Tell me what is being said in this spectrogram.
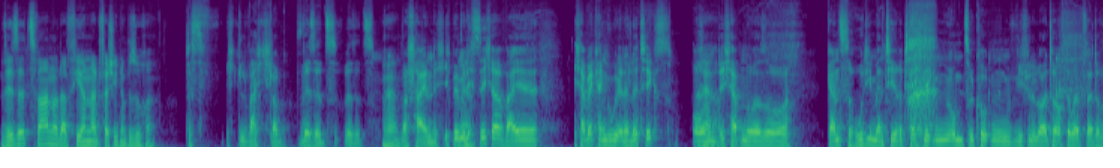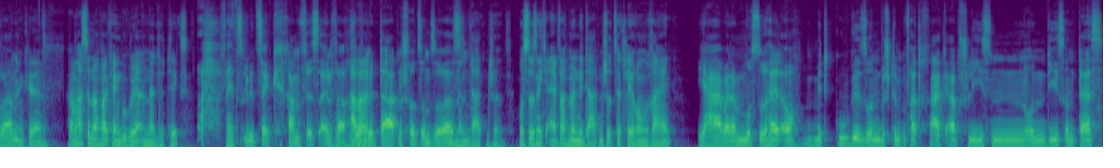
Visits waren oder 400 verschiedene Besucher? Das, ich, ich glaube, Visits, Visits. Okay. Wahrscheinlich. Ich bin mir Ja. nicht sicher, weil ich habe ja kein Google Analytics und Ja. ich habe nur so ganz rudimentäre Techniken, um zu gucken, wie viele Leute auf der Webseite waren. Okay. Warum hast du nochmal kein Google Analytics Weil es übelst der Krampf ist einfach, Aber- so mit Datenschutz und sowas. mit dem Datenschutz? Musst du es nicht einfach nur in die Datenschutzerklärung rein? Ja, aber dann musst du halt auch mit Google so einen bestimmten Vertrag abschließen und dies und das.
